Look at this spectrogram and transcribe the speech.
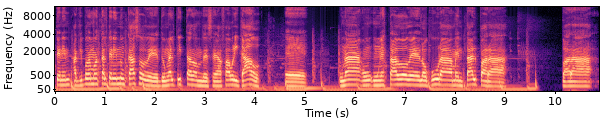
teniendo, aquí podemos estar teniendo un caso de, un artista donde se ha fabricado eh, una, un, estado de locura mental para, para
